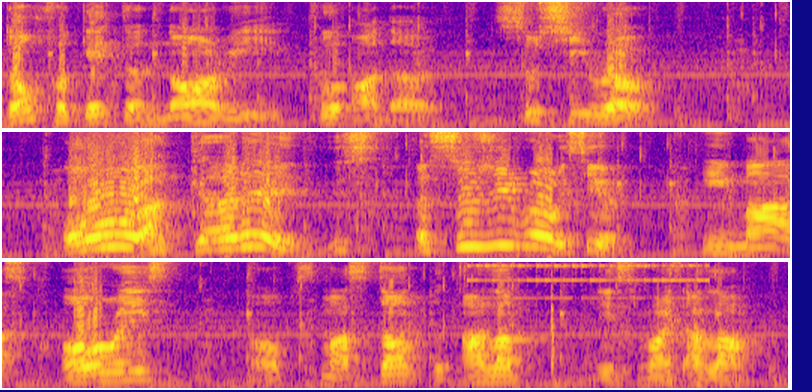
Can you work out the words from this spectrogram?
Don't forget the nori put on the sushi roll. Oh, I got it! This, a sushi roll is here. He must always uh, must stop the alarm. This right alarm.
